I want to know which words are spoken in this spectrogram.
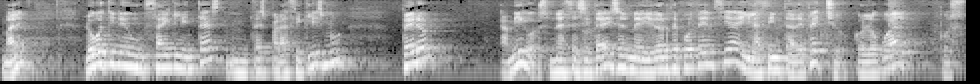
¿vale? Luego tiene un cycling test, un test para ciclismo, pero Amigos, necesitáis el medidor de potencia y la cinta de pecho, con lo cual, pues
